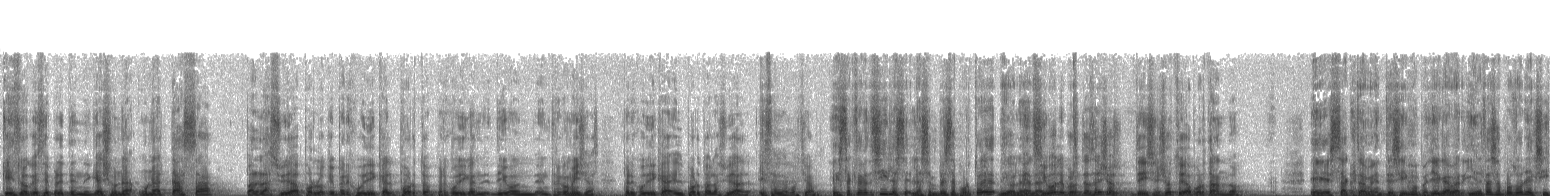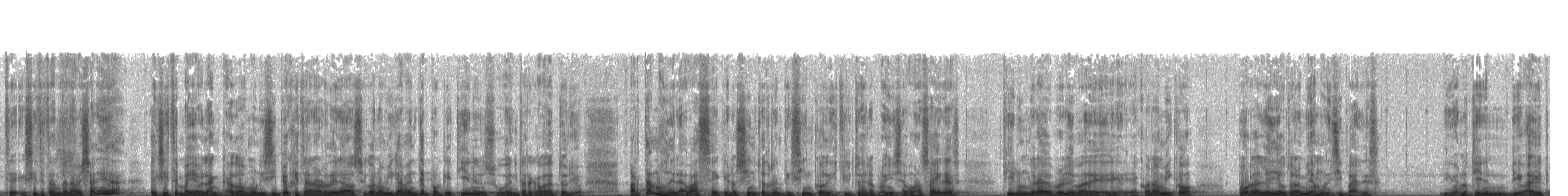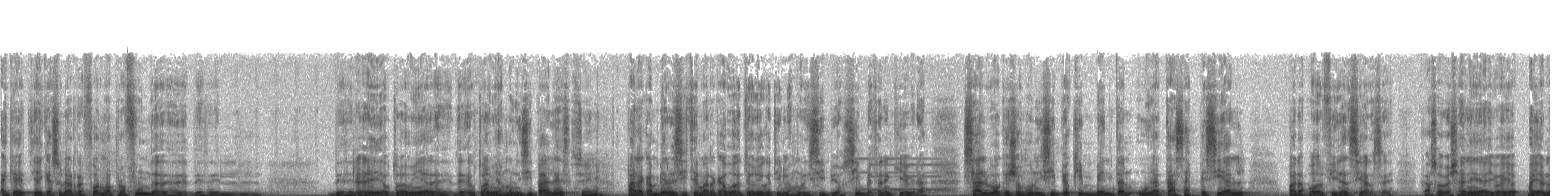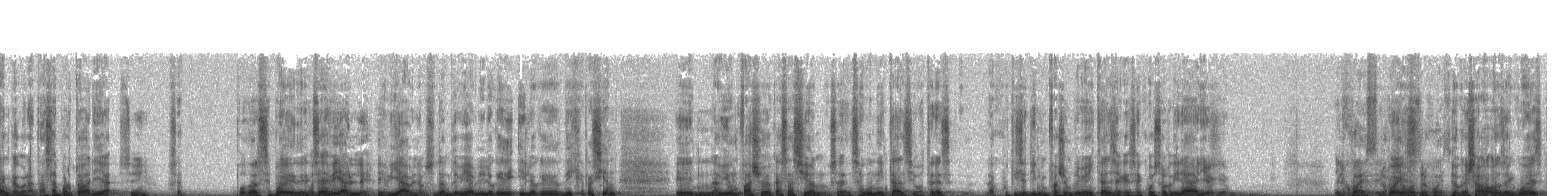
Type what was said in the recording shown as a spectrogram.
¿Qué es lo que se pretende? Que haya una, una tasa para la ciudad por lo que perjudica el puerto, perjudica, digo, en- entre comillas, perjudica el puerto de la ciudad. Esa es la cuestión. Exactamente, sí, las, las empresas portuarias, digo, la- Eh, la- Si vos le preguntás a ellos, te dicen, yo estoy aportando. Exactamente, sí, pero tiene que haber. Y la tasa portuaria existe, existe tanto en Avellaneda, existe en Bahía Blanca, dos municipios que están ordenados económicamente porque tienen su ente recaudatorio. Partamos de la base que los 135 distritos de la provincia de Buenos Aires tienen un grave problema de- económico por la ley de autonomías municipales. Digo, no tienen, digo, hay, hay que, hay que hacer una reforma profunda desde, desde el- desde la ley de autonomía, de, de autonomías municipales, Sí. para cambiar el sistema recaudatorio que tienen los municipios. Siempre están en quiebra. Salvo aquellos municipios que inventan una tasa especial para poder financiarse. Caso Avellaneda y Bahía, Bahía Blanca con la tasa portuaria. Sí. O sea, poder se puede. O sea, es viable. Es viable, absolutamente viable. Y lo que, y lo que dije recién, en- había un fallo de casación, o sea, en segunda instancia, vos tenés, la justicia tiene un fallo en primera instancia, que es el juez ordinario, que El juez, el lo que llamamos el juez. Lo que llamamos el juez,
